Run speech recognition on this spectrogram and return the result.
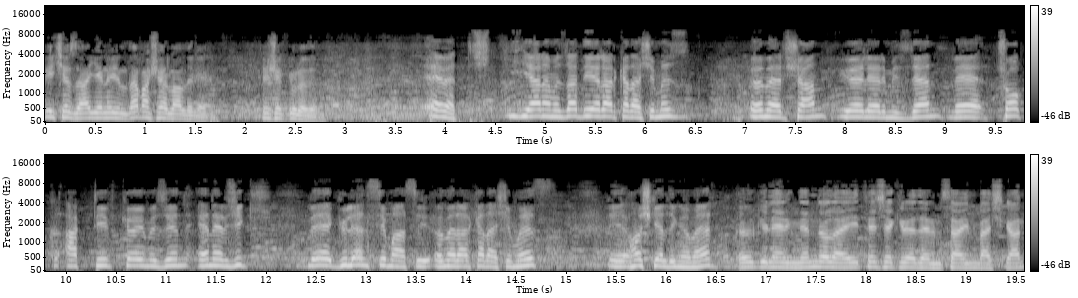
bir kez daha yeni yılda başarılar dilerim. Teşekkür ederim. Evet, yanımızda diğer arkadaşımız Ömer Şan üyelerimizden ve çok aktif köyümüzün enerjik ve gülen siması Ömer arkadaşımız. Ee, hoş geldin Ömer. Övgülerinden dolayı teşekkür ederim Sayın Başkan.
